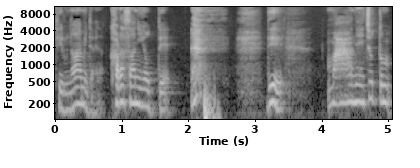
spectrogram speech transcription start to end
てるなみたいな。辛さによって。でまあねちょっと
